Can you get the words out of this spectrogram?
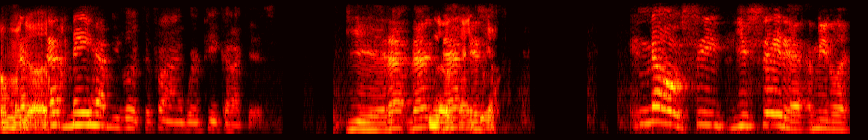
Oh my that, god, that may have me look to find where Peacock is. Yeah, that that no, that is. You. No, see, you say that. I mean, like,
